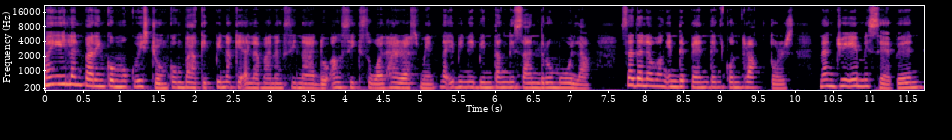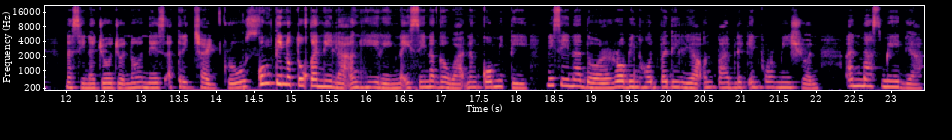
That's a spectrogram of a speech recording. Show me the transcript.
May ilan pa rin kumukwestiyon kung bakit pinakialaman ng Senado ang sexual harassment na ibinibintang ni Sandro Mulak sa dalawang independent contractors ng GMA7 na sina Jojo Nones at Richard Cruz. Kung tinutukan nila ang hearing na isinagawa ng committee ni Senador Robin Hood Padilla on Public Information and Mass Media,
